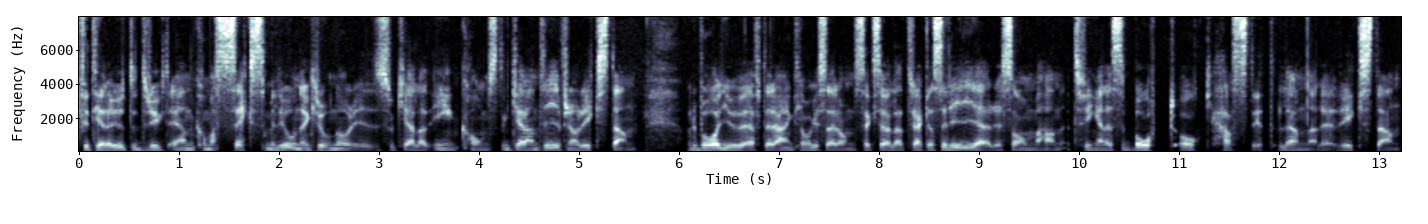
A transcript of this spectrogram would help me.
kvittera ut drygt 1,6 miljoner kronor i så kallad inkomstgaranti från riksdagen. Och det var ju efter anklagelser om sexuella trakasserier som han tvingades bort och hastigt lämnade riksdagen.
